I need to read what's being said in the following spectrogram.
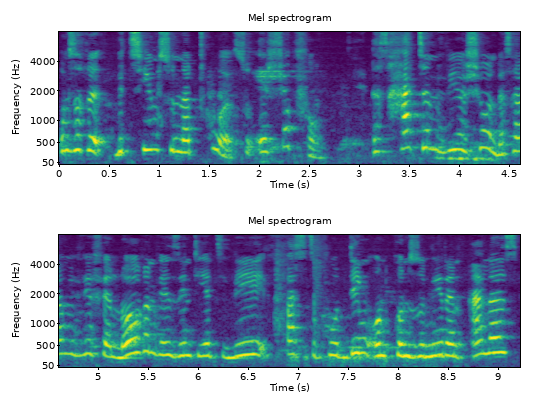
unsere Beziehung zur Natur, zur Erschöpfung. Das hatten wir schon, das haben wir verloren. Wir sind jetzt wie Fast Food Ding und konsumieren alles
